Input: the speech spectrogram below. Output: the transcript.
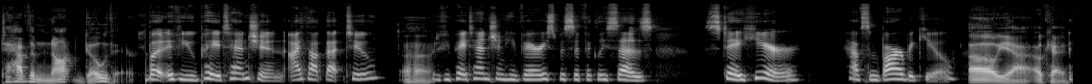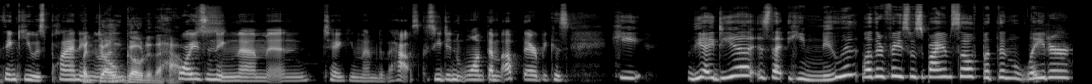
to have them not go there. But if you pay attention, I thought that too. Uh-huh. But if you pay attention, he very specifically says, stay here, have some barbecue. Oh, yeah, okay. I think he was planning But don't on go to the house. poisoning them and taking them to the house because he didn't want them up there because he the idea is that he knew Leatherface was by himself, but then later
